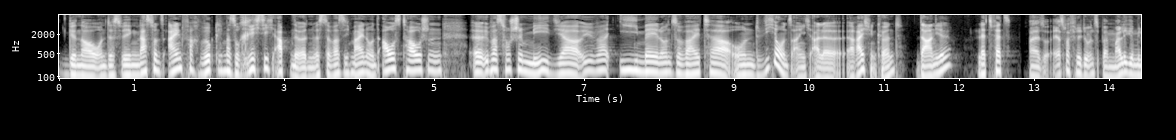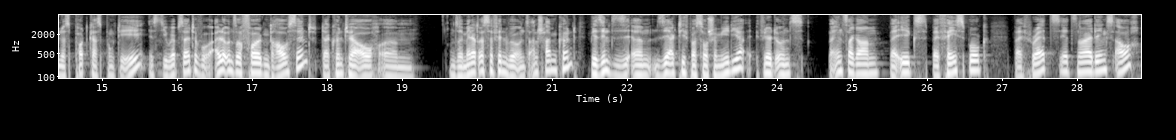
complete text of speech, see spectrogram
Genau, und deswegen lasst uns einfach wirklich mal so richtig abnörden, wisst ihr, was ich meine? Und austauschen äh, über Social Media, über E-Mail und so weiter und wie ihr uns eigentlich alle erreichen könnt. Daniel, let's fetz. Also, erstmal findet ihr uns bei mallige-podcast.de, ist die Webseite, wo alle unsere Folgen drauf sind. Da könnt ihr auch ähm, unsere Mailadresse finden, wo ihr uns anschreiben könnt. Wir sind ähm, sehr aktiv bei Social Media. Ihr findet uns bei Instagram, bei X, bei Facebook, bei Threads jetzt neuerdings auch.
